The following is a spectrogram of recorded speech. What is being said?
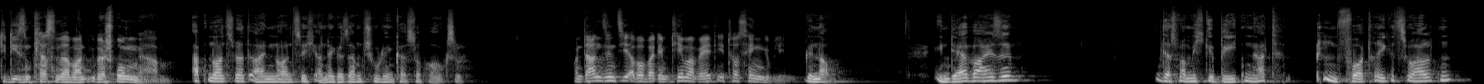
die diesen Klassenverband übersprungen haben. Ab 1991 an der Gesamtschule in Castrop-Rauxel. Und dann sind Sie aber bei dem Thema Weltethos hängen geblieben. Genau. In der Weise, dass man mich gebeten hat, Vorträge zu halten.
